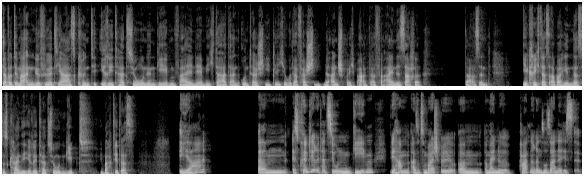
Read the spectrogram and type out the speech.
Da wird immer angeführt, ja, es könnte Irritationen geben, weil nämlich da dann unterschiedliche oder verschiedene Ansprechpartner für eine Sache da sind. Ihr kriegt das aber hin, dass es keine Irritationen gibt. Wie macht ihr das? Ja, ähm, es könnte Irritationen geben. Wir haben also zum Beispiel ähm, meine Partnerin Susanne ist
